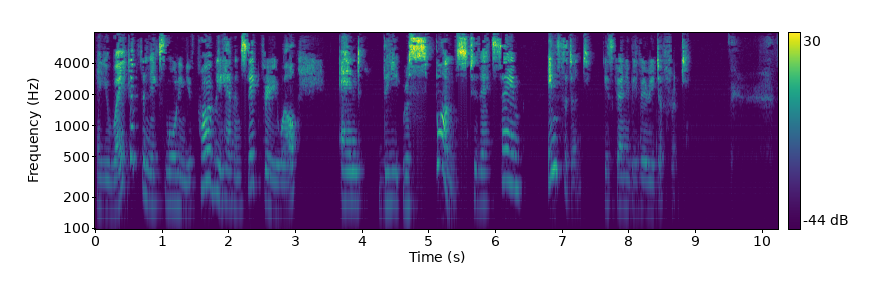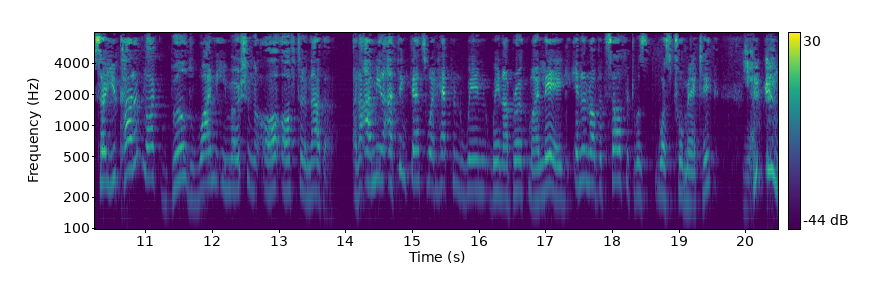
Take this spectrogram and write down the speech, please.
Now you wake up the next morning, you probably haven't slept very well and the response to that same incident is going to be very different. So you kind of like build one emotion after another. And I mean, I think that's what happened when, when I broke my leg. In and of itself, it was, was traumatic. Yeah.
